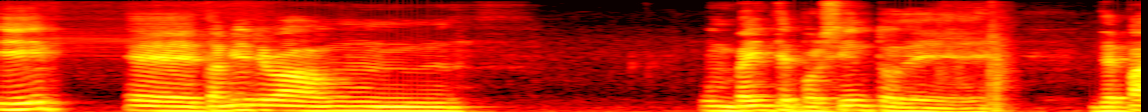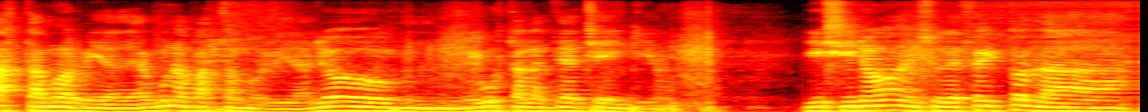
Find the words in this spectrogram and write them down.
Y eh, también lleva un, un 20% de, de pasta mórbida, de alguna pasta mórbida. Yo mm, me gusta la TH indio. Y si no, en su defecto, la,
